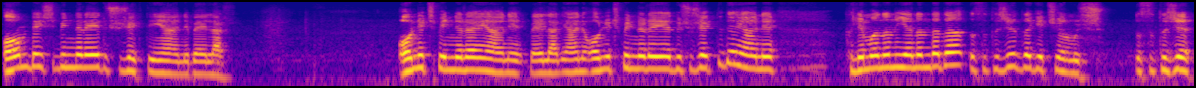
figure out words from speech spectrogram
15 bin liraya düşecekti yani beyler 13 bin liraya yani beyler yani 13 bin liraya düşecekti de yani klimanın yanında da ısıtıcı da geçiyormuş ısıtıcı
